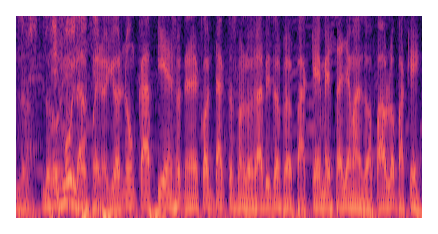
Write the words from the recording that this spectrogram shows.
Eso es así. Bueno, yo nunca pienso tener contactos con los árbitros, pero ¿para qué me está llamando? ¿A Pablo para qué?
